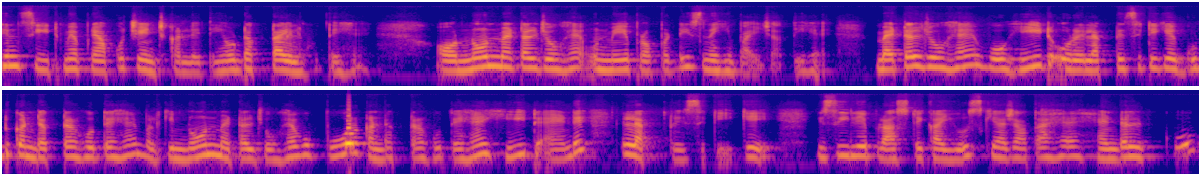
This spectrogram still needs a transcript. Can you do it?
थिन सीट में अपने आप को चेंज कर लेती हैं और डक्टाइल होते हैं। और नॉन मेटल जो हैं उनमें ये प्रॉपर्टीज़ नहीं पाई जाती है। मेटल जो हैं वो हीट और इलेक्ट्रिसिटी के गुड कंडक्टर होते हैं बल्कि नॉन मेटल जो है वो पुअर कंडक्टर होते हैं हीट एंड इलेक्ट्रिसिटी के। इसीलिए प्लास्टिक का यूज़ किया जाता है हैंडल को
